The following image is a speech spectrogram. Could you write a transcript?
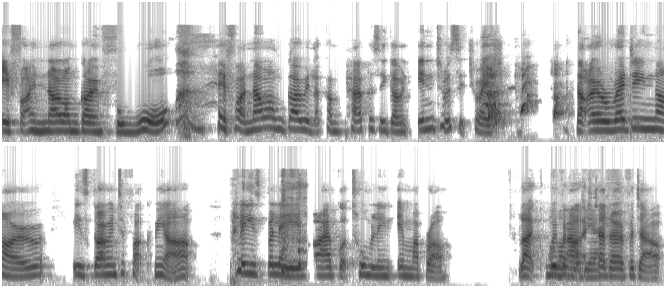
if I know I'm going for war, if I know I'm going like I'm purposely going into a situation that I already know is going to fuck me up, please believe I have got tourmaline in my bra, like oh without God, a shadow of a doubt.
